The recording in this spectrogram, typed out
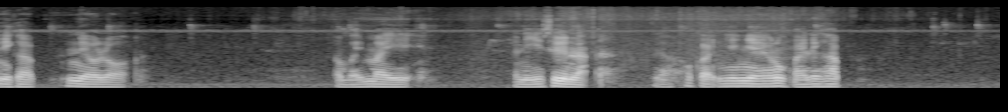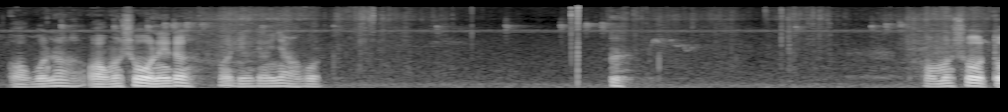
นี่ครับ แนวหล่อเอาไว้ใหม่ อันนี้ซื่นละแล้วเขาก็แง่ๆลงไปเลยครับ ออกบนเนาะออกมาโชว์นี่เด้อเพราะเดี๋ยวเดี๋ยวเงาหมดออกมาโชว์โต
